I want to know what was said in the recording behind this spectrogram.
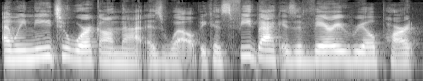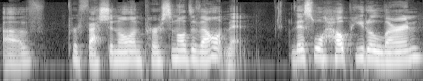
And we need to work on that as well because feedback is a very real part of professional and personal development. This will help you to learn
